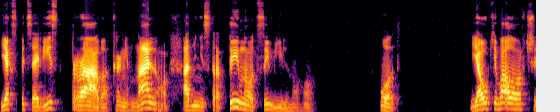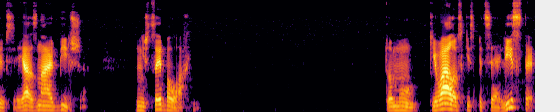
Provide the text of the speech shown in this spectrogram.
як спеціаліст права кримінального, адміністративного, цивільного. От. Я у Ківалова вчився, я знаю більше, ніж цей Балахнін. Тому ківаловські спеціалісти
